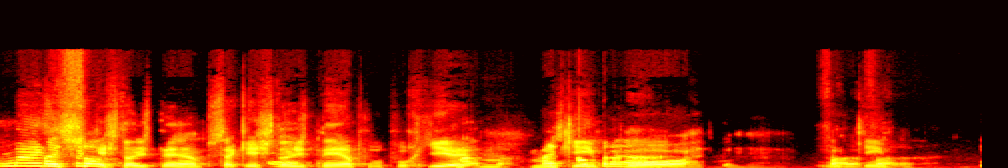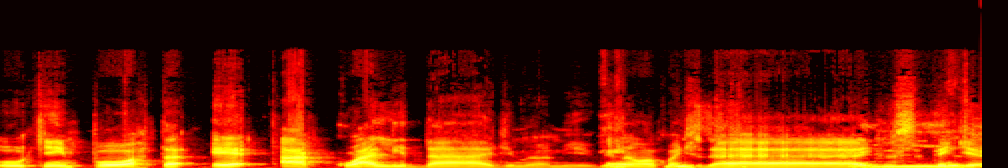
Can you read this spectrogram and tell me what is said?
mas, mas isso é só... é questão de tempo. Isso é questão é. de tempo, porque mas, mas o que pra... importa. Fala, o, que, fala. o que importa é a qualidade, meu amigo, é e não a quantidade. É Você isso. tem que.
